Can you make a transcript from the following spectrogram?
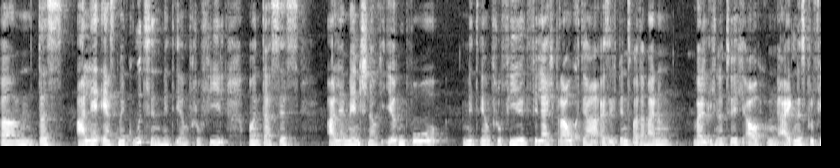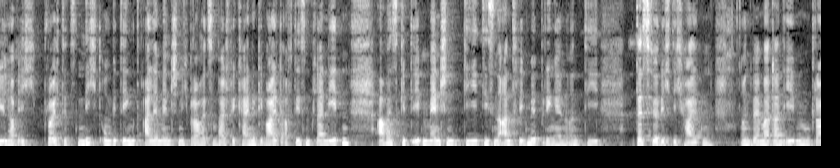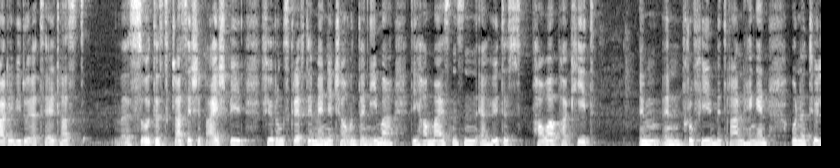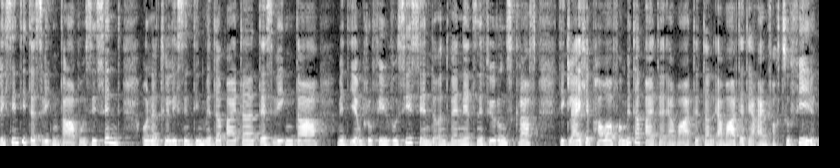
ähm, dass alle erstmal gut sind mit ihrem Profil und dass es alle Menschen auch irgendwo mit ihrem Profil vielleicht braucht. Ja, also ich bin zwar der Meinung, weil ich natürlich auch ein eigenes Profil habe. Ich bräuchte jetzt nicht unbedingt alle Menschen. Ich brauche zum Beispiel keine Gewalt auf diesem Planeten. Aber es gibt eben Menschen, die diesen Antrieb mitbringen und die das für richtig halten. Und wenn man dann eben gerade, wie du erzählt hast, so das klassische Beispiel, Führungskräfte, Manager, Unternehmer, die haben meistens ein erhöhtes Powerpaket im, im Profil mit dranhängen. Und natürlich sind die deswegen da, wo sie sind. Und natürlich sind die Mitarbeiter deswegen da mit ihrem Profil, wo sie sind. Und wenn jetzt eine Führungskraft die gleiche Power vom Mitarbeiter erwartet, dann erwartet er einfach zu viel.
